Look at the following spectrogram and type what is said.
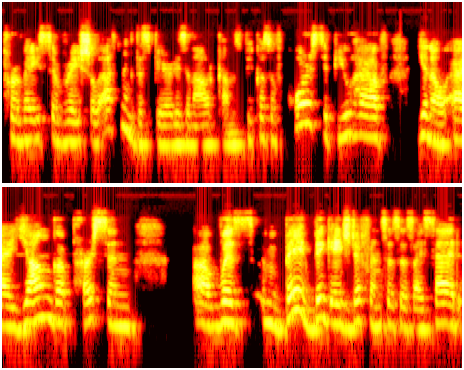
pervasive racial ethnic disparities and outcomes because because of course if you have you know a younger person uh, with big big age differences as i said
